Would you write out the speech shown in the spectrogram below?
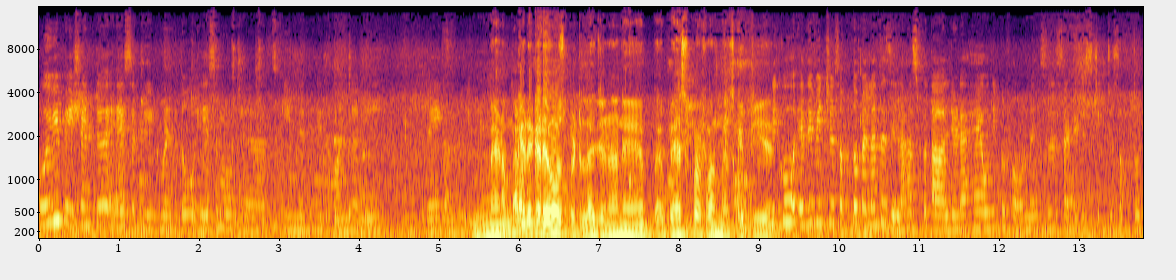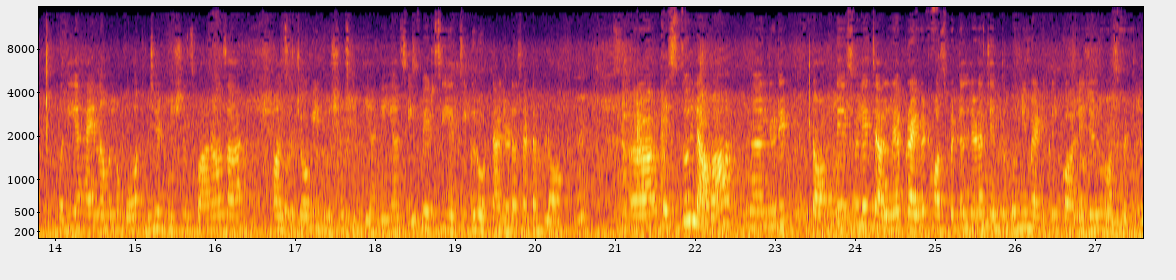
ਕੋਈ ਵੀ ਪੇਸ਼ੈਂਟ ਇਸ ਟ੍ਰੀਟਮੈਂਟ ਤੋਂ, ਇਸ ਸਕੀਮ ਦੇ ਤਹਿਤ ਵਾਂਝਾ ਨਹੀਂ ਰਹੇਗਾ। ਮੈਡਮ ਕਿਹੜੇ ਕਿਹੜੇ ਹਸਪੀਟਲ ਹੈ ਜਿਨ੍ਹਾਂ ਨੇ ਬੈਸਟ ਪਰਫਾਰਮੈਂਸ ਕੀਤੀ ਹੈ? ਦੇਖੋ ਇਹਦੇ ਵਿੱਚ ਸਭ ਤੋਂ ਪਹਿਲਾਂ ਤਾਂ ਜ਼ਿਲ੍ਹਾ ਹਸਪਤਾਲ ਜਿਹੜਾ ਹੈ ਉਹਦੀ ਪਰਫਾਰਮੈਂਸ ਸਾਡੇ ਡਿਸਟ੍ਰਿਕਟ 'ਚ ਸਭ ਤੋਂ ਵਧੀਆ ਹੈ। ਇਹਨਾਂ ਵੱਲੋਂ ਬਹੁਤ ਅੱਛੇ ਐਡਮਿਸ਼ਨਸ 12524 ਐਡਮਿਸ਼ਨਸ ਕੀਤੀਆਂ ਗਈਆਂ ਸੀ। ਫਿਰ ਸੀਐਚਸੀ ਗਰੋਟਾ ਜਿਹੜਾ ਸਾਡਾ ਬਲਾਕ ਹੈ। ਇਸ ਤੋਂ ਇਲਾਵਾ ਜਿਹੜੇ ਟੌਪ ਤੇ ਇਸ ਵੇਲੇ ਚੱਲ ਰਿਹਾ ਪ੍ਰਾਈਵੇਟ ਹਸਪੀਟਲ ਜਿਹੜਾ Chintpurni medical college and hospital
